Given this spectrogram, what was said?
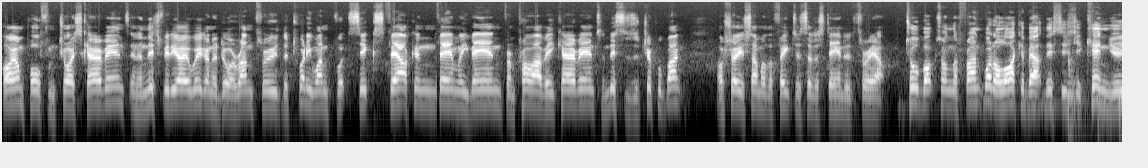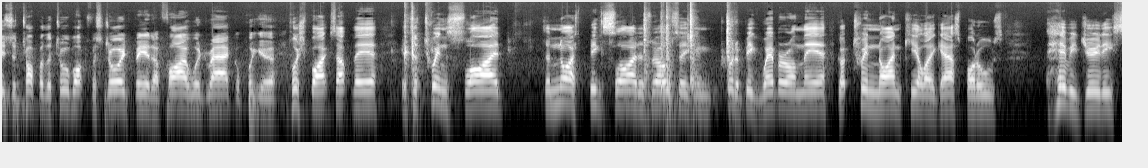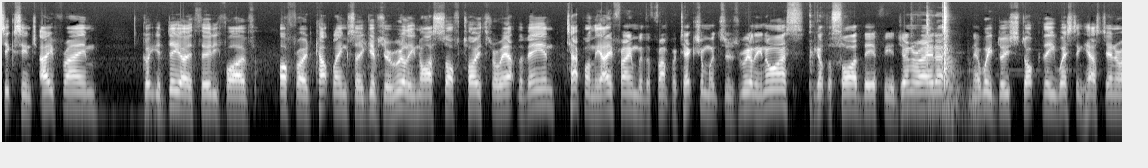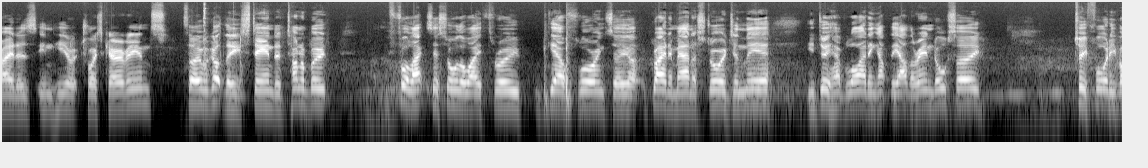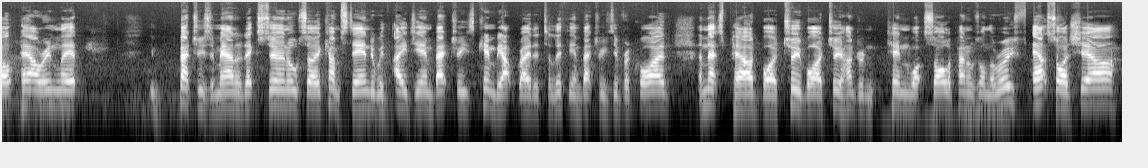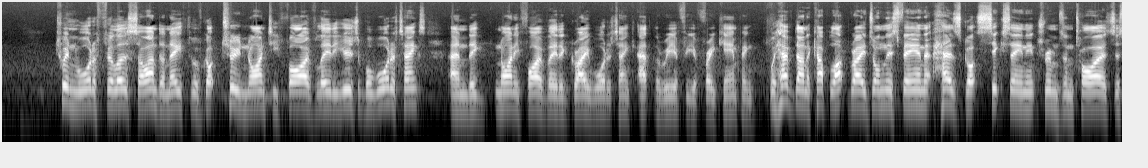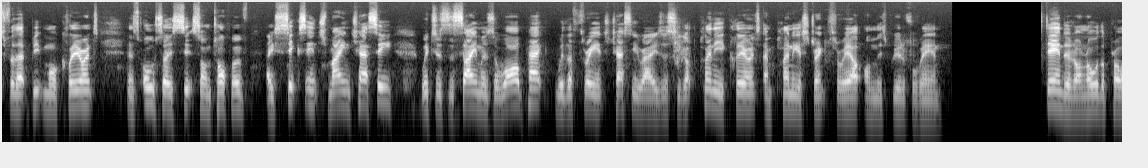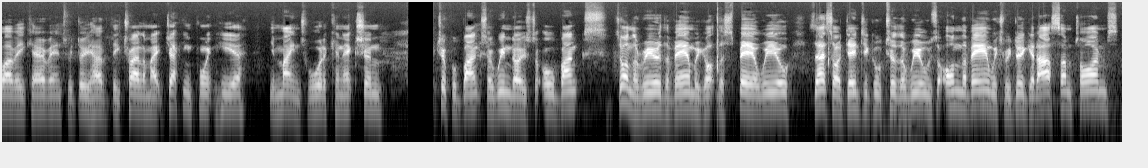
Hi, I'm Paul from Choice Caravans and in this video we're going to do a run through the 21 foot 6 Falcon family van from Pro RV Caravans and this is a triple bunk. I'll show you some of the features that are standard throughout. Toolbox on the front. What I like about this is you can use the top of the toolbox for storage, be it a firewood rack or put your push bikes up there. It's a twin slide. It's a nice big slide as well so you can put a big Weber on there. Got twin 9 kilo gas bottles, heavy duty 6 inch A-frame, got your DO35 off-road coupling, so it gives you a really nice soft tow throughout the van. Tap on the A-frame with the front protection, which is really nice. You got the side there for your generator. Now we do stock the Westinghouse generators in here at Choice Caravans. So we've got the standard tunnel boot, full access all the way through, gal flooring, so you got a great amount of storage in there. You do have lighting up the other end also. 240 volt power inlet, Batteries are mounted external, so it comes standard with AGM batteries, can be upgraded to lithium batteries if required, and that's powered by 2 by 210 watt solar panels on the roof. Outside shower, twin water fillers, so underneath we've got two 95 litre usable water tanks and the 95 litre grey water tank at the rear for your free camping. We have done a couple upgrades on this van. It has got 16 inch rims and tyres just for that bit more clearance. And it also sits on top of a six inch main chassis, which is the same as the Wild Pack with a three inch chassis raiser. So you've got plenty of clearance and plenty of strength throughout on this beautiful van. Standard on all the Pro RV caravans, we do have the TrailerMate jacking point here, your mains water connection, triple bunk, so windows to all bunks. So on the rear of the van, we got the spare wheel. So that's identical to the wheels on the van, which we do get asked sometimes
